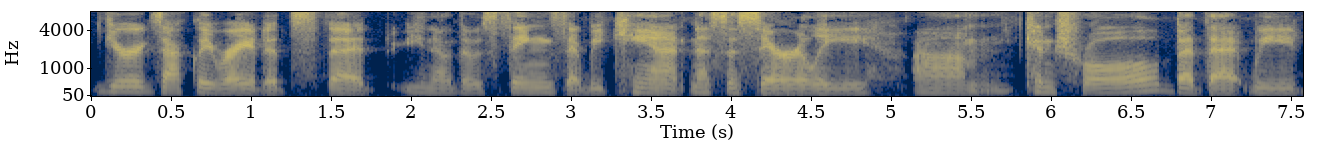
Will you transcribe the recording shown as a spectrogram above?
you're exactly right. It's that, you know, those things that we can't necessarily um, control, but that we,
